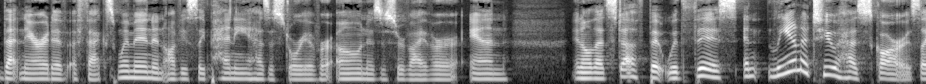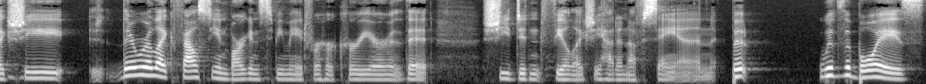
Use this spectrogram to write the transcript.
that narrative affects women and obviously penny has a story of her own as a survivor and and all that stuff but with this and leanna too has scars like she there were like faustian bargains to be made for her career that she didn't feel like she had enough say in but with the boys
